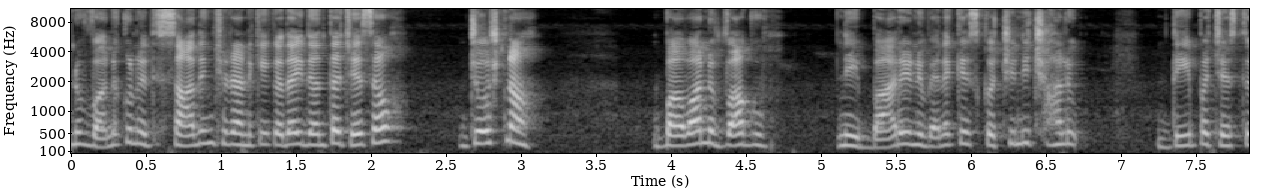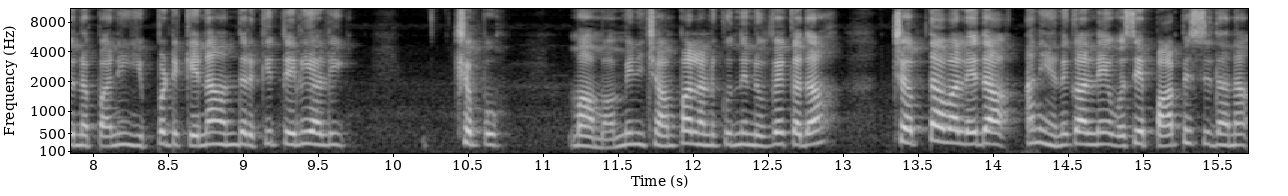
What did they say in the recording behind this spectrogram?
నువ్వు అనుకున్నది సాధించడానికే కదా ఇదంతా చేసావు జోష్ణ బావా నువ్వాగు. నీ భార్యని వెనకేసుకొచ్చింది చాలు. దీప చేస్తున్న పని ఇప్పటికైనా అందరికీ తెలియాలి. చెప్పు మా మమ్మీని చంపాలనుకుంది నువ్వే కదా? చెప్తావా లేదా అని వెనకాలనే వసే పాపిస్తుదానా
